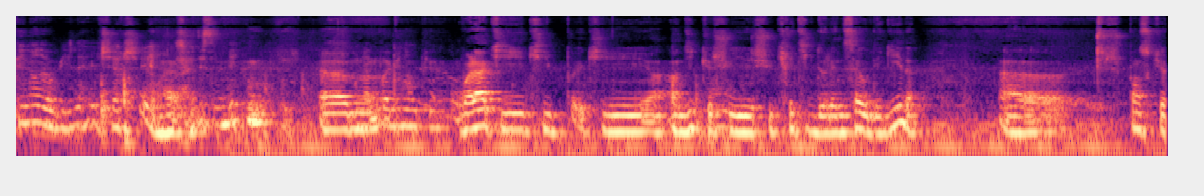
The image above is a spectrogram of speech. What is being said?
Puis non, on a oublié d'aller le chercher. Euh, on n'a pas lu non plus. Voilà, qui, qui, qui, indique que je suis, je suis critique de l'ENSA ou des guides. Euh, je pense que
